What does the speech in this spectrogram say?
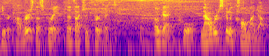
He recovers? That's great. That's actually perfect. Okay, cool. Now we're just gonna Calm Mind up.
